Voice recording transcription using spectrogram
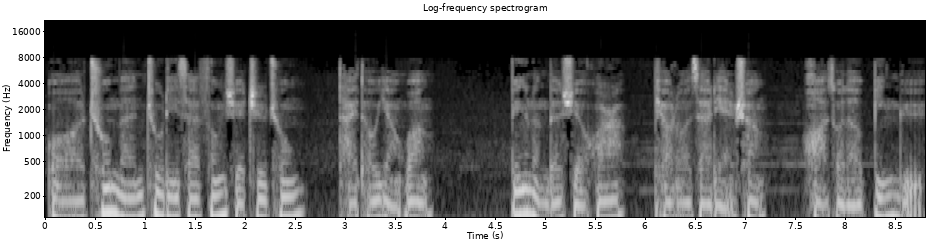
我出门伫立在风雪之中，抬头仰望，冰冷的雪花飘落在脸上，化作了冰雨。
